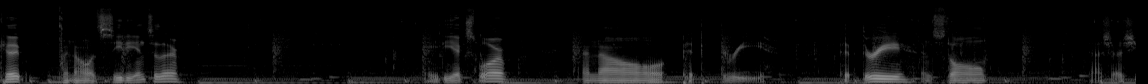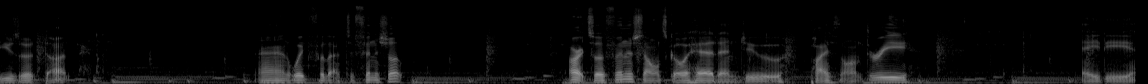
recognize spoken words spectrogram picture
Okay, and now let's cd into there. AD Explorer, And now pip3. pip3 install dash dash user dot and wait for that to finish up. Alright, so finished. Now let's go ahead and do Python 3 AD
